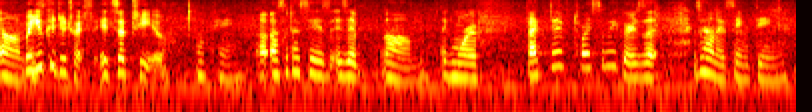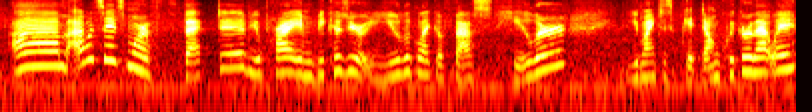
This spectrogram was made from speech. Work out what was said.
um, But you could do twice. It's up to you. okay. I I was gonna say, is is it um like more effective twice a week, or is it it's kind of like the same thing? Um, I would say it's more effective. Effective you'll probably and because you're you look like a fast healer, you might just get down quicker that way.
